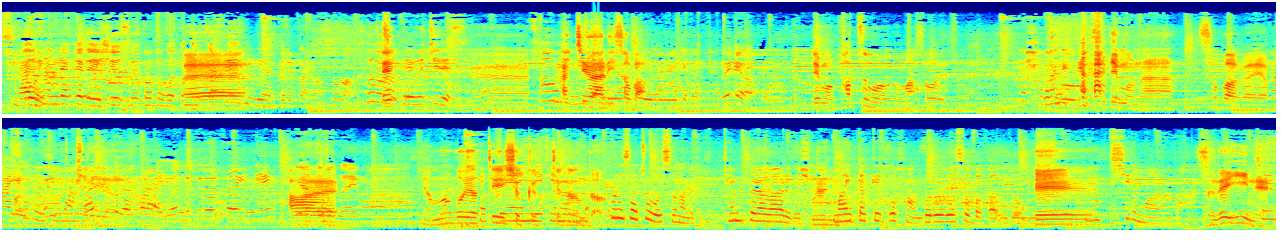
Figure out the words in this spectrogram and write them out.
す。大変だけど一周することごと。自家製品でやってるから、そば。そばのえ手打ちです。へそうめんみ8たいに割そばよく言わないけど、食べればわかりますよ。でもカツもうまそうですねで？もなそばがやっぱまあ。呼んでくださいね。ありがとうござはいます山小屋定食ってなんだ？これさ超美味しそうなんだけど天ぷらがあるでしょ。何？舞茸ご飯とろろそばかうどん。へなんか汁もあるんだ。えそれいいね。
